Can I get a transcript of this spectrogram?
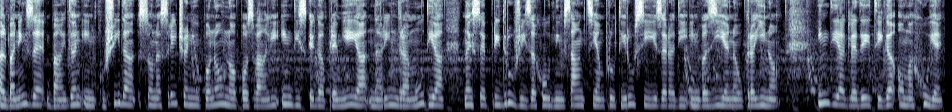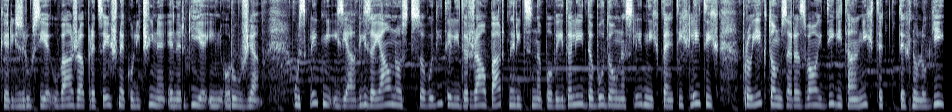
Albanese, Biden in Kushida so na srečanju ponovno pozvali indijskega premijeja Narendra Modija naj se pridruži zahodnim sankcijam proti Rusiji zaradi invazije na Ukrajino. Indija glede tega omahuje, ker iz Rusije uvaža precejšne količine energije in orožja. V sklepni izjavi za javnost so voditelji držav partneric napovedali, da bodo v naslednjih petih letih projektom za razvoj digitalnih te tehnologij,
